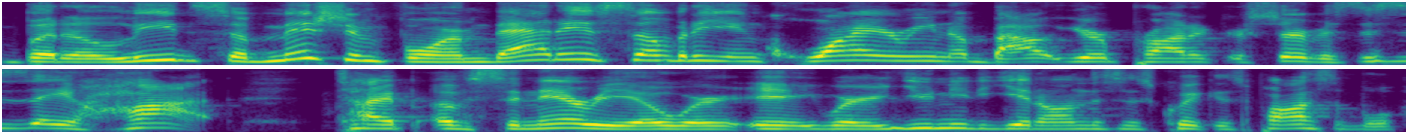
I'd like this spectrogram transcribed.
But a lead submission form, that is somebody inquiring about your product or service. This is a hot type of scenario where it, where you need to get on this as quick as possible.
